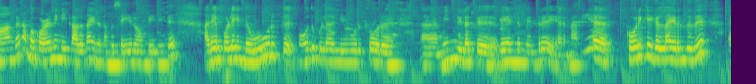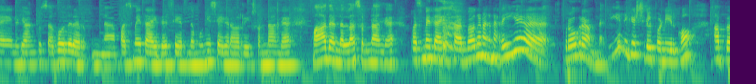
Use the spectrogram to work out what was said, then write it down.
வாங்க நம்ம குழந்தைங்களுக்காக தான் இதை நம்ம செய்கிறோம் அப்படின்ட்டு அதே போல் இந்த ஊருக்கு மோதுகுலள்ளி ஊருக்கு ஒரு மின் விளக்கு வேண்டும் என்று நிறைய கோரிக்கைகள்லாம் இருந்தது. என்னுடைய அன்பு சகோதரர் பசுமை தாயத்தை சேர்ந்த முனிசேகர் அவர்கள் சொன்னாங்க. மாதண்ணெல்லாம் சொன்னாங்க. பசுமை தாயகம் சார்பாக நாங்கள் நிறைய ப்ரோக்ராம் நிறைய நிகழ்ச்சிகள் பண்ணியிருக்கோம். அப்போ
